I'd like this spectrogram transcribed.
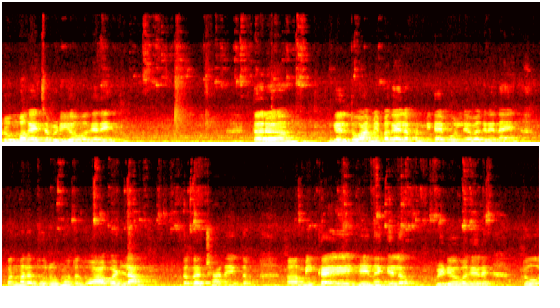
रूम बघायचा व्हिडिओ वगैरे. तर गेलतो आम्ही बघायला पण मी काही बोलले वगैरे नाही. पण मला तो रूम होता तो आवडला. सगळं छान आहे एकदम मी काय हे नाही केलं व्हिडिओ वगैरे. तो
